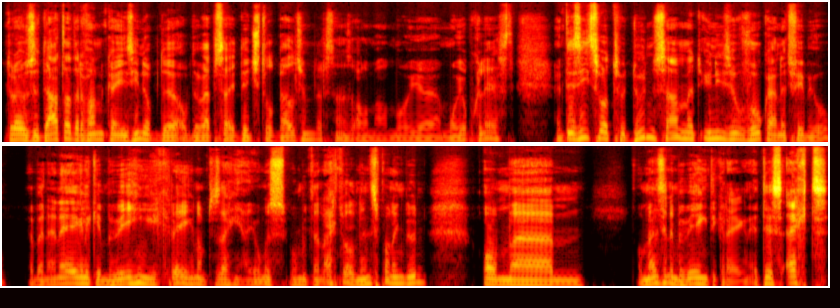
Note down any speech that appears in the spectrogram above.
trouwens de data daarvan kan je zien op de, op de website Digital Belgium. Daar staan ze allemaal mooi, mooi opgelijst. En het is iets wat we doen samen met Unizo, VOCA en het VBO. We hebben hen eigenlijk in beweging gekregen om te zeggen, ja jongens, we moeten echt wel een inspanning doen om, ehm, om mensen in beweging te krijgen. Het is echt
